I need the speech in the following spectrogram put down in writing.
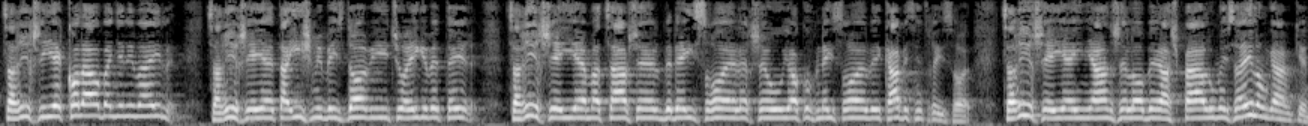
צריך שיהיה כל ארבע העניינים האלה. צריך שיהיה את האיש מבייס דוד שהוא הגה בתרא. צריך שיהיה מצב של בני ישראל, איך שהוא יוקוף בני ישראל וקביס נדחי ישראל. צריך שיהיה עניין שלו בהשפעה על אומי סיילום גם כן.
